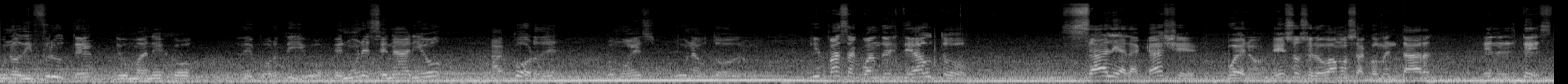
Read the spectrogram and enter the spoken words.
uno disfrute de un manejo deportivo en un escenario acorde como es un autódromo. ¿Qué pasa cuando este auto sale a la calle? Bueno, eso se lo vamos a comentar en el test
